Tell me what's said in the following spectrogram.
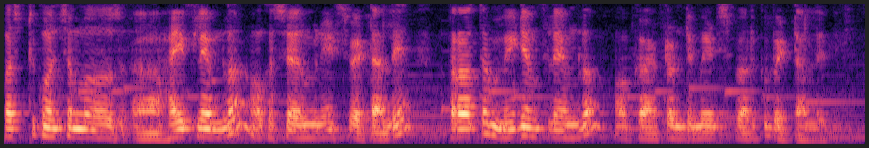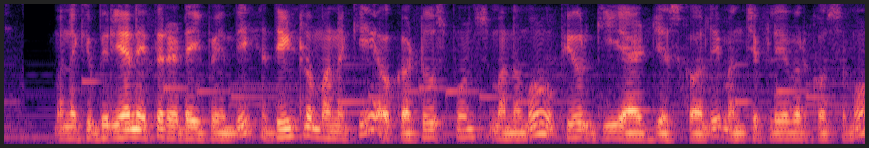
ఫస్ట్ కొంచెం హై ఫ్లేమ్లో ఒక సెవెన్ మినిట్స్ పెట్టాలి. తర్వాత మీడియం ఫ్లేమ్లో ఒక ట్వంటీ మినిట్స్ వరకు పెట్టాలి ఇది. మనకి బిర్యానీ అయితే రెడీ అయిపోయింది. దీంట్లో మనకి ఒక టూ స్పూన్స్ మనము ప్యూర్ గీ యాడ్ చేసుకోవాలి. మంచి ఫ్లేవర్ కోసము.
